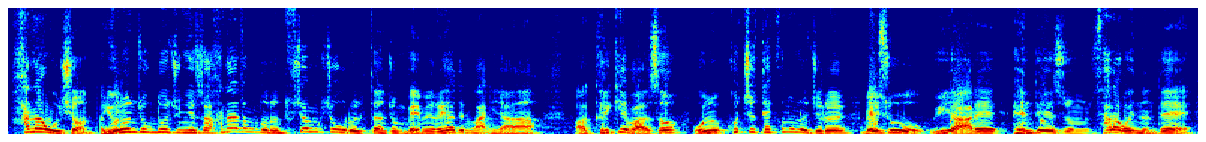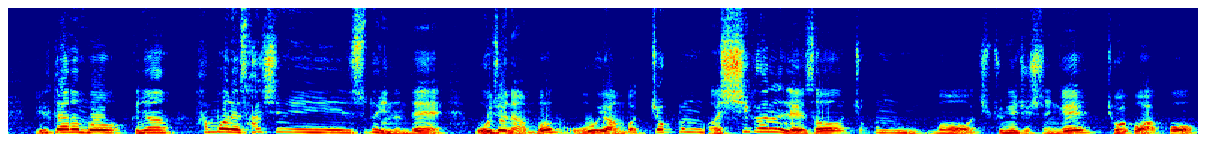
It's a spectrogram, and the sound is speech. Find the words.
하나 오션 이런 정도 중에서 하나 정도는 투자 목적으로 일단 좀 매매를 해야 되는 거 아니냐 아 그렇게 봐서 오늘 코치 테크놀로지를 매수 위 아래 밴드에서 좀 사라고 했는데 일단은 뭐 그냥 한 번에 사실 수도 있는데 오전에 한 번, 오후에 한번 조금 어, 시간을 내서 조금 뭐 집중해 주시는 게 좋을 것 같고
